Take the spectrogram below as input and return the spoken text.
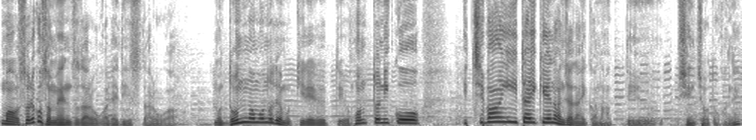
まあそれこそメンズだろうがレディースだろうがもうどんなものでも着れるっていう本当にこう一番いい体型なんじゃないかなっていう身長とかね、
